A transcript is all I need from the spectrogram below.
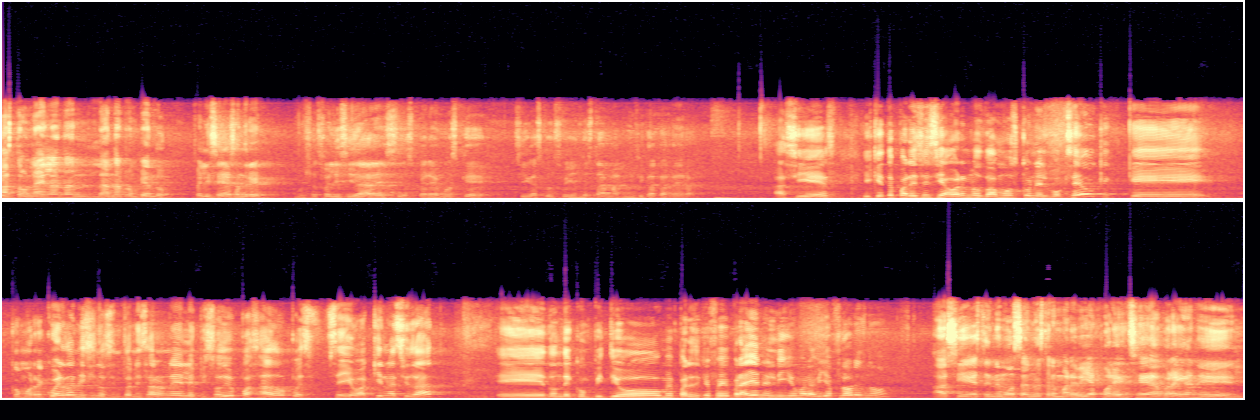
hasta online la andan, la andan rompiendo. Felicidades, André. Muchas felicidades y esperemos que sigas construyendo esta magnífica carrera. Así es. ¿Y qué te parece si ahora nos vamos con el boxeo? Que, que como recuerdan y si nos sintonizaron el episodio pasado, pues se llevó aquí en la ciudad, eh, donde compitió, me parece que fue Brian, el niño Maravilla Flores, ¿no? Así es, tenemos a nuestra maravilla forense, a Brian el,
